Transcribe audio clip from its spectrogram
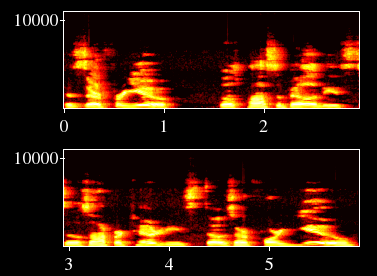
because they're for you. Those possibilities, those opportunities, those are for you.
